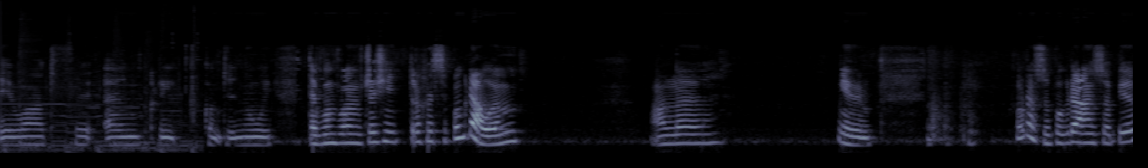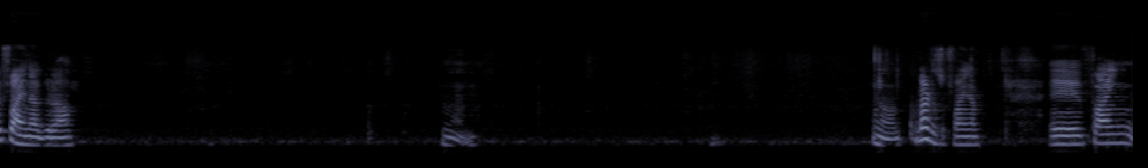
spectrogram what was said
Y, łatwy, Elm Creek, kontynuuj. Tak wam powiem, wcześniej trochę sobie pograłem, ale nie wiem. Po prostu pograłem sobie, fajna gra. Hmm. No, bardzo fajna. Yy, fajn,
